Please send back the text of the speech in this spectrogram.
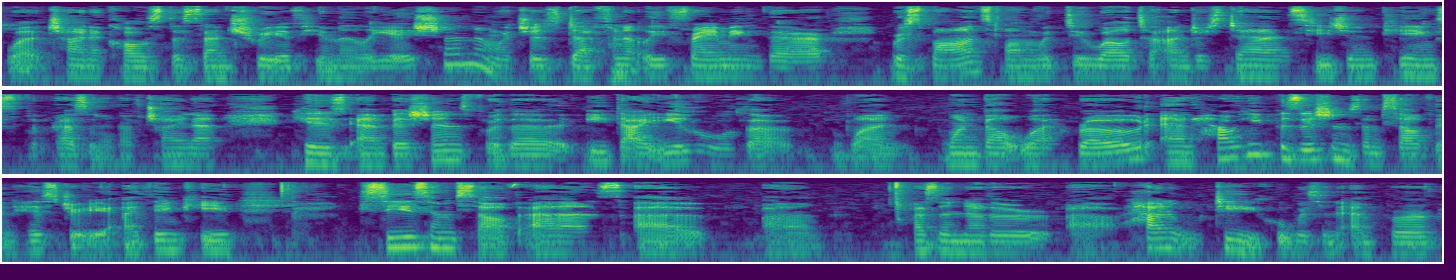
what China calls the century of humiliation, and which is definitely framing their response. One would do well to understand Xi Jinping's, the president of China, his ambitions for the Yidailu, the one one belt one road, and how he positions himself in history. I think he sees himself as a um, as another uh, Han Wuti, who was an emperor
